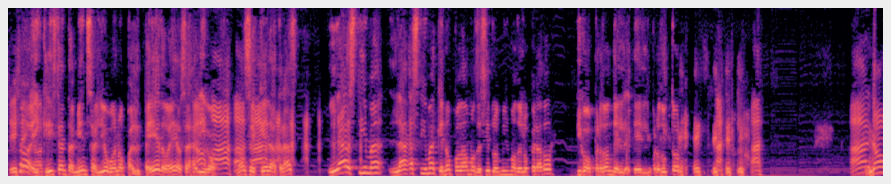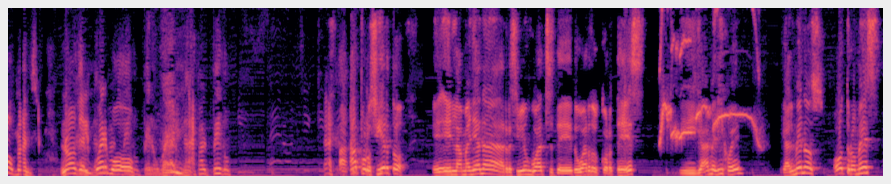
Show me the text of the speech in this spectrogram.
Sí, No, y. Cristian también salió bueno para el pedo, ¿eh? O sea, digo, no se queda atrás. Lástima, lástima que no podamos decir lo mismo del operador. Digo, perdón, del, del productor. Ah, No, man, no, del cuervo. Pero bueno, pa'l pedo. Ah, por cierto, eh, en la mañana recibí un WhatsApp de Eduardo Cortés y ya me dijo, ¿eh? Que al menos otro mes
